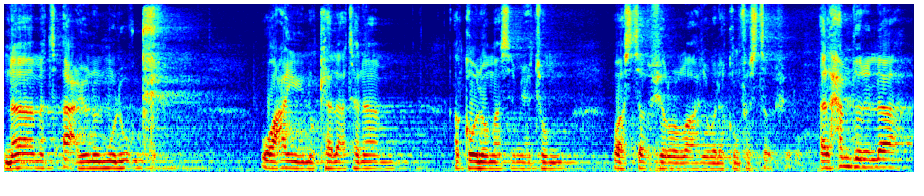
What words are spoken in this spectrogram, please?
نامت أعين الملوك وعينك لا تنام. أقول ما سمعتم وأستغفر الله لي ولكم فاستغفروه. الحمد لله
